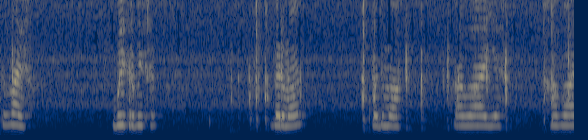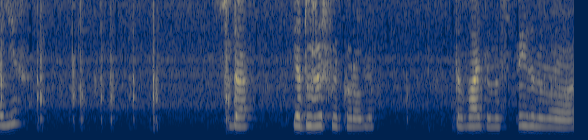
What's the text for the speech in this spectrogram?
Давай. Быстро, быстро. Беремо. Кладемо. Хаває. Хаває. Сюди. Я дуже швидко роблю. Давайте ми встигнемо.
